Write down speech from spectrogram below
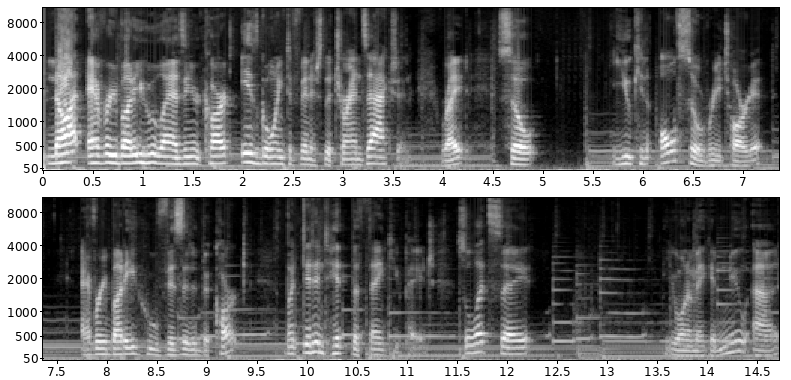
not everybody who lands in your cart is going to finish the transaction, right? So you can also retarget everybody who visited the cart but didn't hit the thank you page. So let's say you want to make a new ad,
